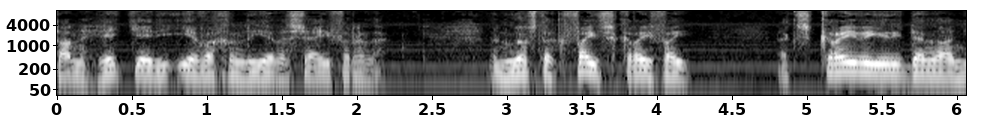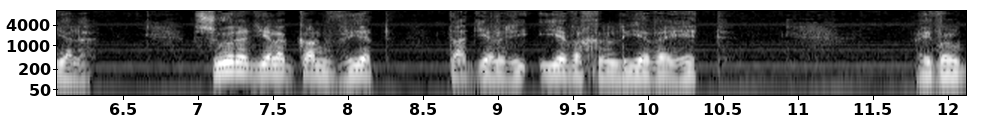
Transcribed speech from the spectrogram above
dan het jy die ewige lewe sê hy vir hulle. In hoofstuk 5 skryf hy: Ek skryf hierdie dinge aan julle sodat julle kan weet dat julle die ewige lewe het. Hy wil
